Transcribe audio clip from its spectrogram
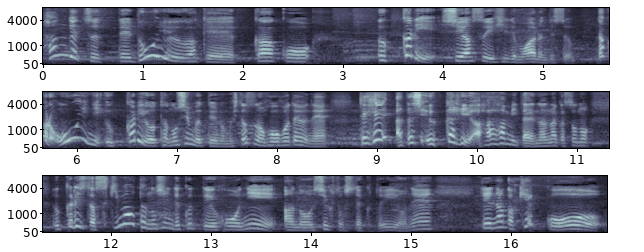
半月ってどういうわけかこううっかりしやすい日でもあるんですよ。だから大いにうっかりを楽しむっていうのも一つの方法だよね。てへ私うっかりあははみたいななんかそのうっかりした隙間を楽しんでいくっていう方にあのシフトしていくといいよね。でなんか結構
